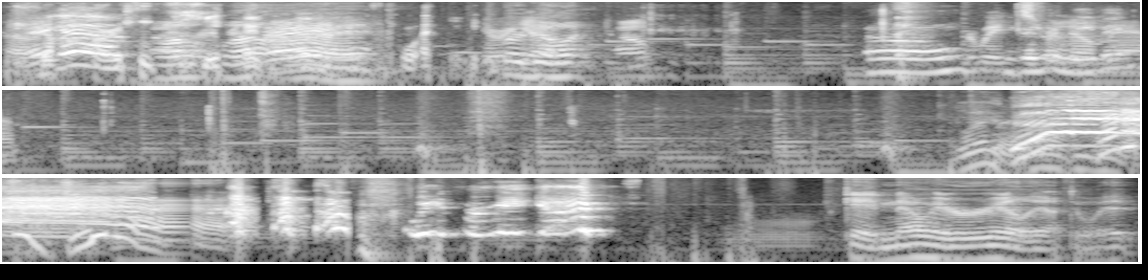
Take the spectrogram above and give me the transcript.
There you oh, go. Oh, well, alright. Playing. Here We're we go. going. Oh, Oh, we're waiting guys for are no leaving? man. Women. How did you do that? Wait for me, guys. Okay, now we really have to wait.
